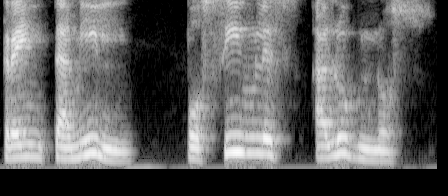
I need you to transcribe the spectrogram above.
30.000 posibles alumnos,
